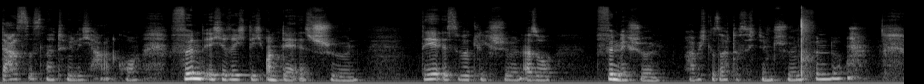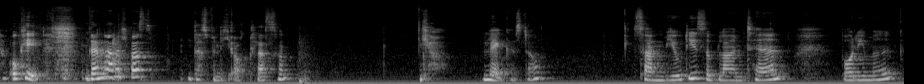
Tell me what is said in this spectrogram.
das ist natürlich Hardcore. Finde ich richtig und der ist schön. Der ist wirklich schön. Also finde ich schön. Habe ich gesagt, dass ich den schön finde? Okay, dann habe ich was. Das finde ich auch klasse. Ja, Lancaster. Sun Beauty Sublime Tan Body Milk.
